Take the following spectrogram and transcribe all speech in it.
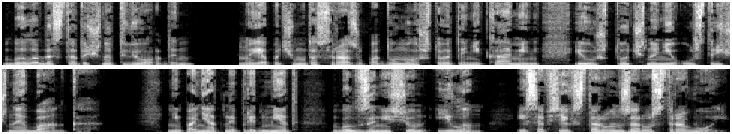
было достаточно твердым, но я почему-то сразу подумал, что это не камень и уж точно не устричная банка. Непонятный предмет был занесен илом и со всех сторон зарос травой,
